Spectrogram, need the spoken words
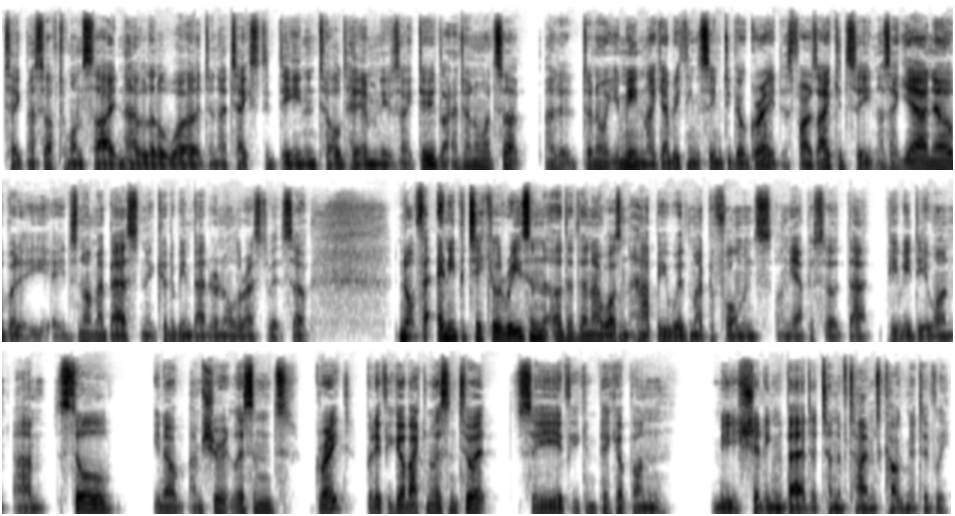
take myself to one side and have a little word. And I texted Dean and told him, and he was like, "Dude, like, I don't know what's up. I don't know what you mean. Like everything seemed to go great as far as I could see." And I was like, "Yeah, I know, but it, it's not my best, and it could have been better, and all the rest of it." So not for any particular reason other than I wasn't happy with my performance on the episode, that PBD one. Um, still, you know, I'm sure it listened great, but if you go back and listen to it, see if you can pick up on me shitting the bed a ton of times cognitively.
